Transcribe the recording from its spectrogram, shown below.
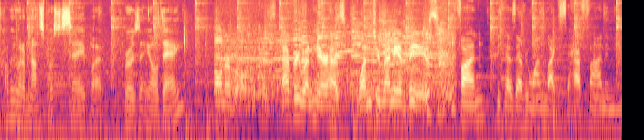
Probably what I'm not supposed to say, but rose all day. Vulnerable because everyone here has one too many of these. Fun because everyone likes to have fun and you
